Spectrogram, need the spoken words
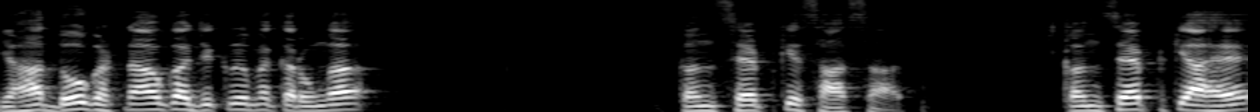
यहाँ दो घटनाओं का ज़िक्र मैं करूँगा कंसेप्ट के साथ साथ कंसेप्ट क्या है?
